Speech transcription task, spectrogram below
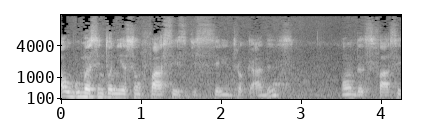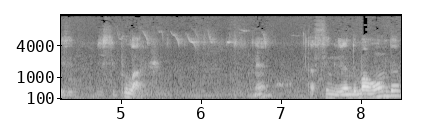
Algumas sintonias são fáceis de serem trocadas, ondas fáceis de discipular. Né? Está singrando uma onda,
